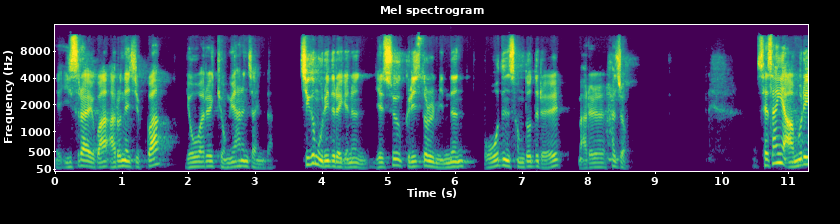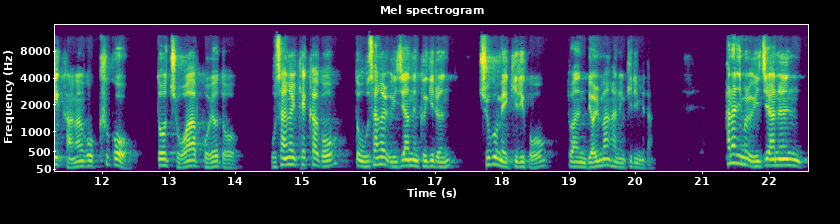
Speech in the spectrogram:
네, 이스라엘과 아론의 집과 여호와를 경외하는 자입니다. 지금 우리들에게는 예수 그리스도를 믿는 모든 성도들을 말을 하죠. 세상이 아무리 강하고 크고 또 좋아 보여도 우상을 택하고 또 우상을 의지하는 그 길은 죽음의 길이고 또한 멸망하는 길입니다. 하나님을 의지하는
